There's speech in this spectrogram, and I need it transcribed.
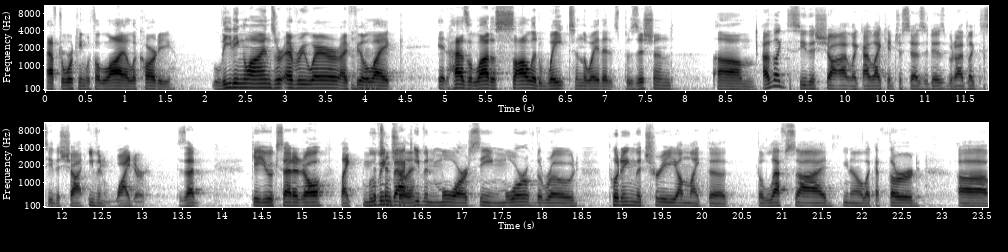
after working with Elia Locardi, leading lines are everywhere. I feel mm-hmm. like it has a lot of solid weight in the way that it's positioned. Um, I'd like to see this shot. Like I like it just as it is, but I'd like to see the shot even wider. Does that get you excited at all? Like moving back even more, seeing more of the road, putting the tree on like the the left side, you know, like a third uh,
